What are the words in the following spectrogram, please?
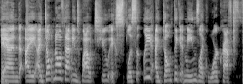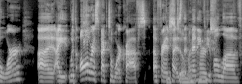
Yeah. And I, I don't know if that means WoW 2 explicitly. I don't think it means like Warcraft 4. Uh, I, with all respect to Warcraft, a franchise that many heart. people love,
